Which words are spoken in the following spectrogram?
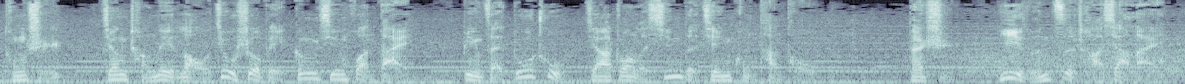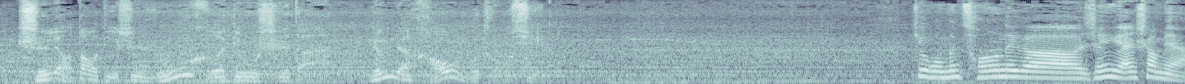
同时将厂内老旧设备更新换代，并在多处加装了新的监控探头。但是，一轮自查下来，石料到底是如何丢失的，仍然毫无头绪。就我们从那个人员上面，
